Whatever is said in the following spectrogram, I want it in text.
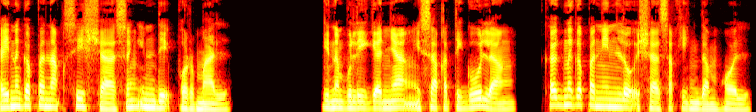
kay nagapanaksi siya sang indi formal. Ginabuligan niya ang isa katigulang kag nagapaninlo siya sa Kingdom Hall.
